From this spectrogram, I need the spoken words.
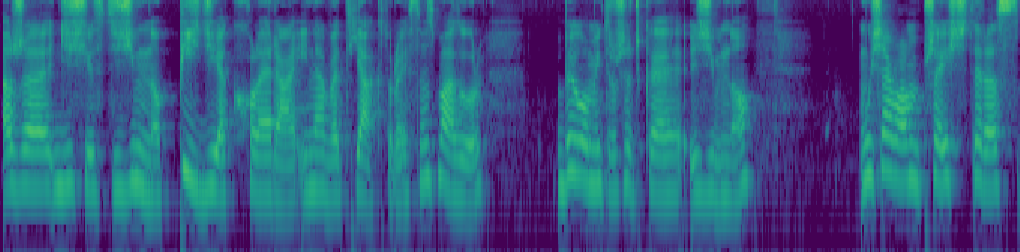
A że dziś jest zimno, piździ jak cholera i nawet ja, która jestem z Mazur, było mi troszeczkę zimno. Musiałam przejść teraz,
